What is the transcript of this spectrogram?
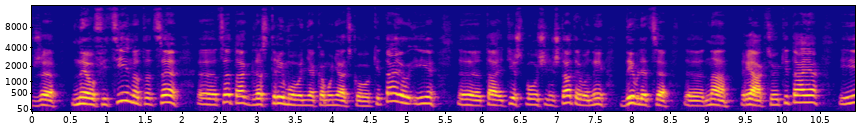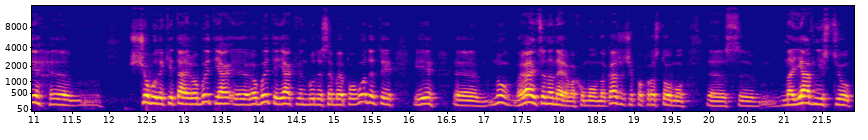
вже неофіційно, то це, це так для стримування комуняцького Китаю і та ті ж Сполучені Штати вони дивляться на реакцію Китая і. Що буде Китай робити, як, е, робити, як він буде себе поводити, і е, ну, граються на нервах, умовно кажучи, по-простому, е, з наявністю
